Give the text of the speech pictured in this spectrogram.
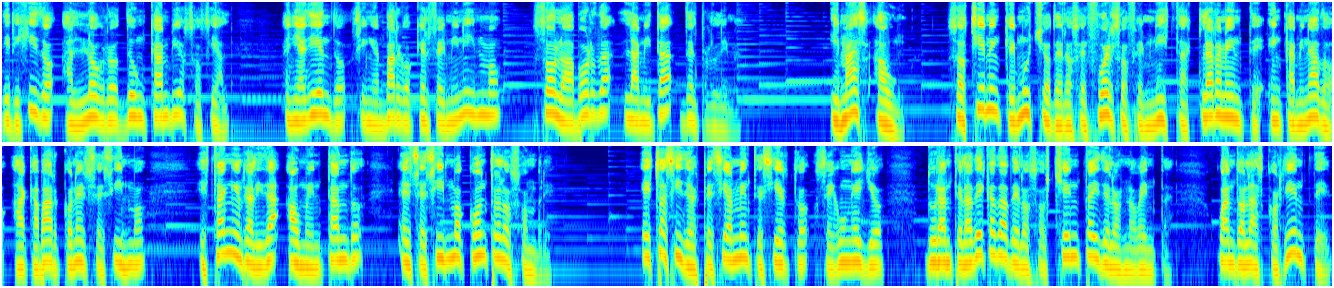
dirigidos al logro de un cambio social, añadiendo, sin embargo, que el feminismo solo aborda la mitad del problema. Y más aún, sostienen que muchos de los esfuerzos feministas claramente encaminados a acabar con el sexismo están en realidad aumentando el sexismo contra los hombres. Esto ha sido especialmente cierto, según ellos, durante la década de los 80 y de los 90, cuando la corriente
